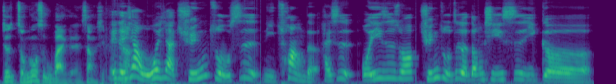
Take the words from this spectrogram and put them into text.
就总共是五百个人上线。哎、欸，等一下，我问一下，群组是你创的，还是我意思是说，群组这个东西是一个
